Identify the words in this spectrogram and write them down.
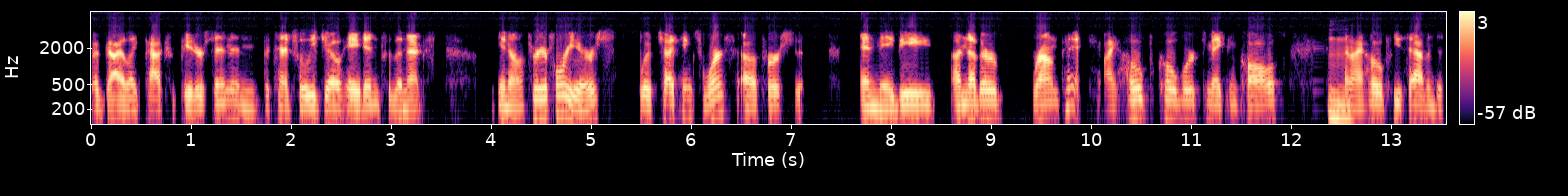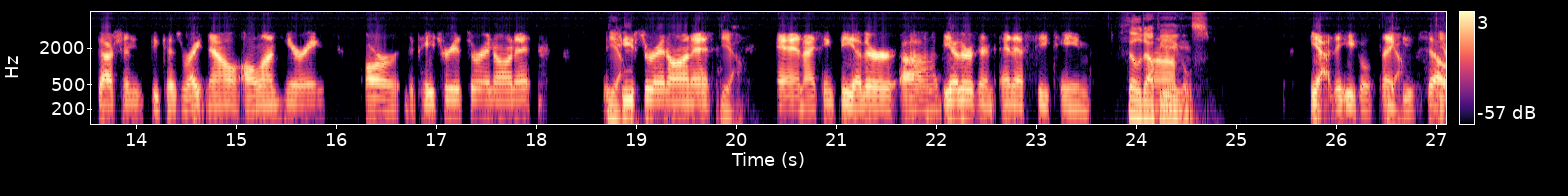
a guy like Patrick Peterson and potentially Joe Haden for the next, you know, three or four years, which I think's worth a first and maybe another round pick. I hope Colbert's making calls Mhm. and I hope he's having discussions because right now all I'm hearing are the Patriots are in on it, the Yeah. Chiefs are in on it, yeah, and I think the other uh, the other is an NFC team. Philadelphia um, Eagles. Yeah, the Eagles. Thank Yeah, you. So yeah.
